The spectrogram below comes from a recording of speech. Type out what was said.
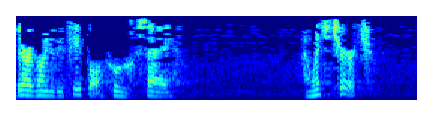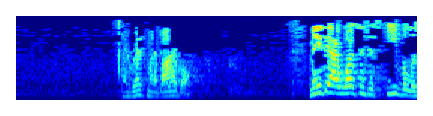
There are going to be people who say, I went to church. I read my Bible. Maybe I wasn't as evil as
